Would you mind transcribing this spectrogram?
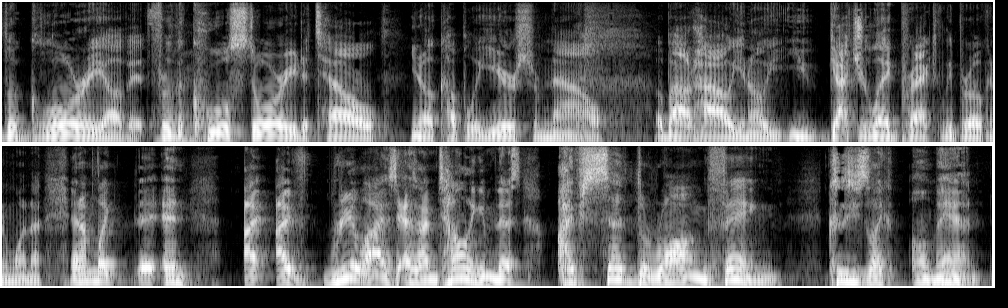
the glory of it, for the cool story to tell, you know, a couple of years from now about how, you know, you got your leg practically broken and whatnot. And I'm like, and I, I've realized as I'm telling him this, I've said the wrong thing. Cause he's like, oh man,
